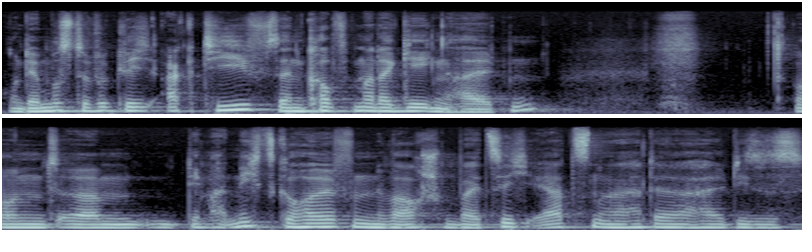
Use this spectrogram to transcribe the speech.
und der musste wirklich aktiv seinen Kopf immer dagegen halten. Und ähm, dem hat nichts geholfen, war auch schon bei zig Ärzten und dann hat er halt dieses,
